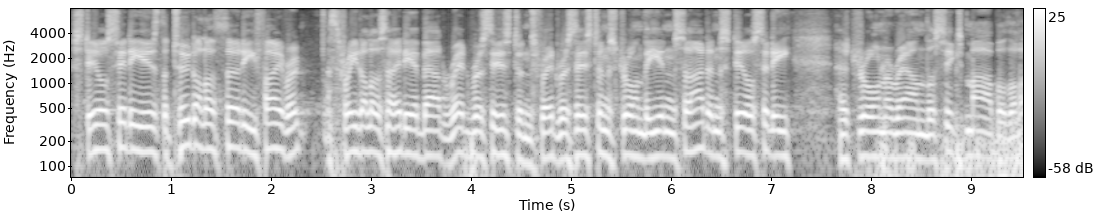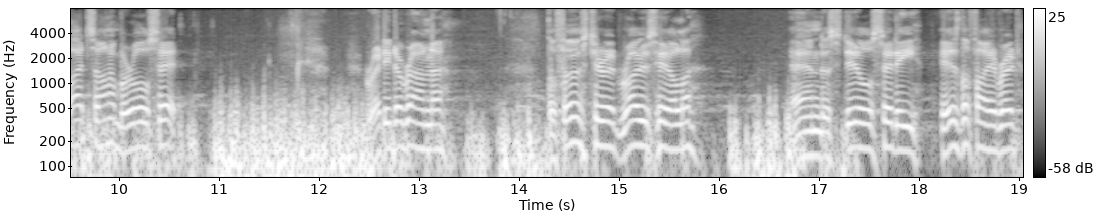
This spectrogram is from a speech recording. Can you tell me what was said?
Steel City is the $2.30 favourite, $3.80 about Red Resistance. Red Resistance drawn the inside, and Steel City has drawn around the six marble. The lights on, and we're all set. Ready to run. Uh, the first here at Rosehill, uh, and Steel City is the favourite.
